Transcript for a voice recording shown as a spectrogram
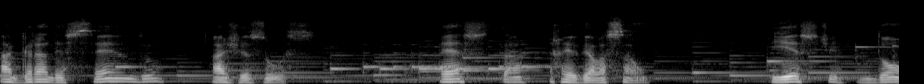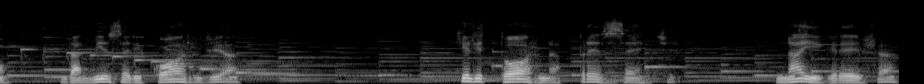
agradecendo a Jesus esta revelação e este dom da misericórdia que Ele torna presente na Igreja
